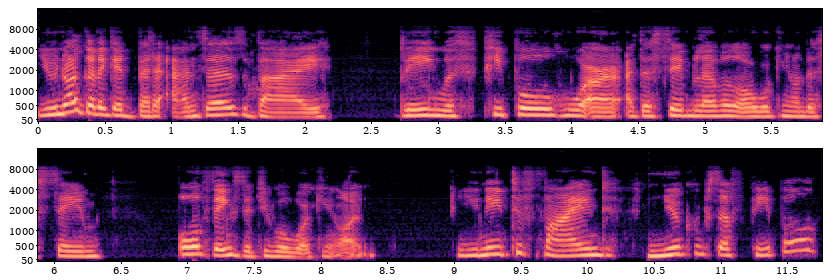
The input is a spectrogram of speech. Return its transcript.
You're not going to get better answers by being with people who are at the same level or working on the same old things that you were working on. You need to find new groups of people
